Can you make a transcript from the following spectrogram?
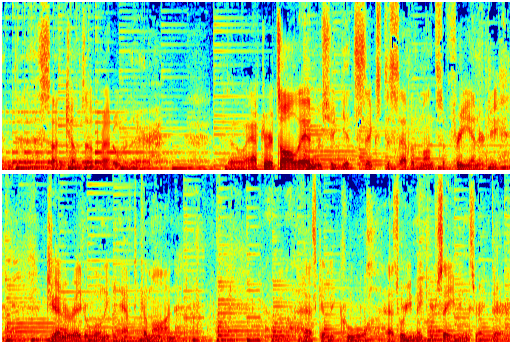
And uh, the sun comes up right over there. So after it's all in, we should get six to seven months of free energy. Generator won't even have to come on. Uh, that's gonna be cool. That's where you make your savings right there.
